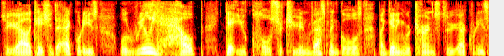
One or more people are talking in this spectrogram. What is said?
So your allocation to equities will really help get you closer to your investment goals by getting returns through your equities,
